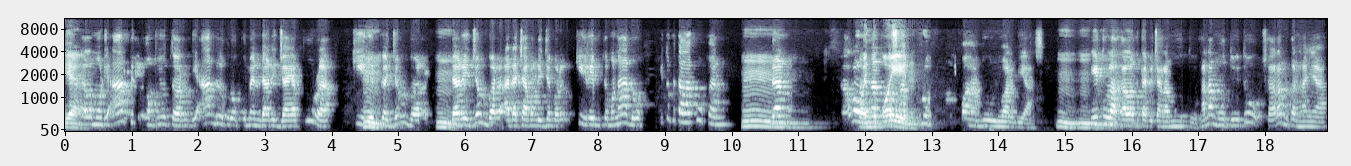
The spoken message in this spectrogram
Yeah. kalau mau diambil komputer, diambil dokumen dari Jayapura, kirim hmm. ke Jember, hmm. dari Jember ada cabang di Jember, kirim ke Manado, itu kita lakukan. Hmm. Dan kalau point dengan point. grup, waduh luar biasa. Hmm, hmm. Itulah kalau kita bicara mutu. Karena mutu itu sekarang bukan hanya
